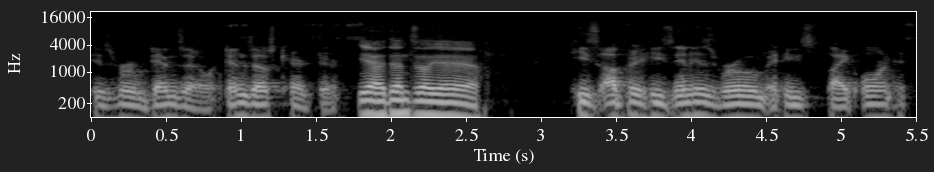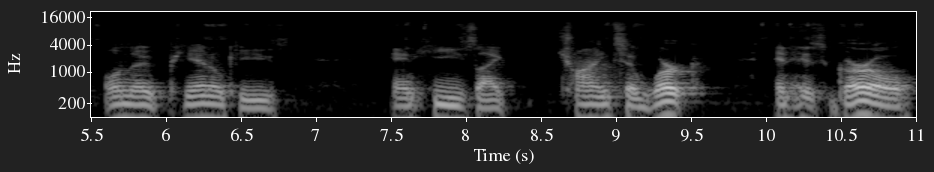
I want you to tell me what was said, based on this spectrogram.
his room denzel denzel's character Yeah, Denzel. Yeah, yeah. He's up and he's in his room and he's like on on the piano keys and he's like trying to work and his girl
